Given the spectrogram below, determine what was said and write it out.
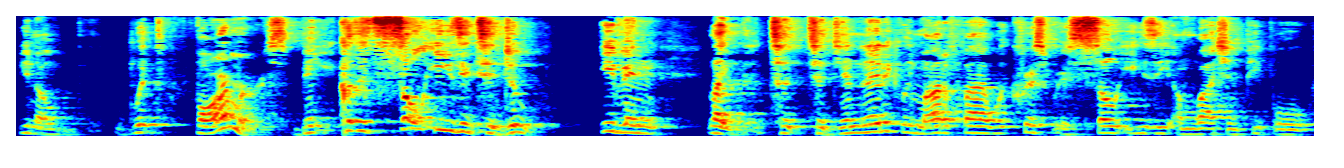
you know, with farmers, because it's so easy to do. Even like to, to genetically modify with CRISPR is so easy. I'm watching people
